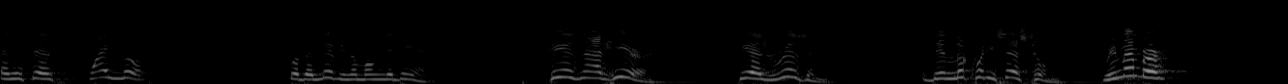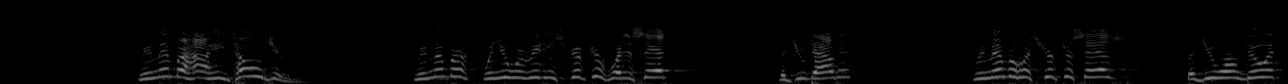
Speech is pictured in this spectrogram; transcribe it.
And it says, Why look for the living among the dead? He is not here. He has risen. Then look what he says to him. Remember, remember how he told you. Remember when you were reading scripture what it said, but you doubted? Remember what scripture says, but you won't do it?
